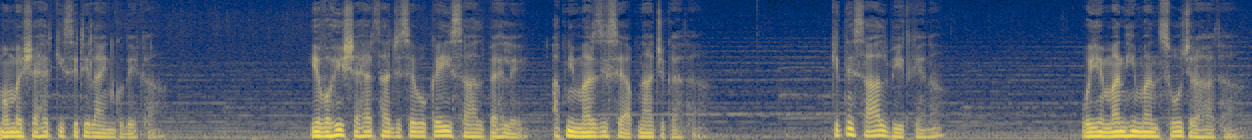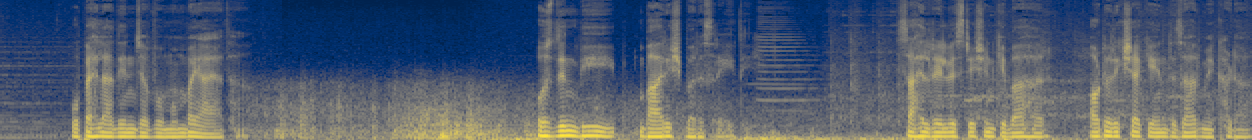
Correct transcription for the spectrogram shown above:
मुंबई शहर की सिटी लाइन को देखा। ये वही शहर था जिसे वो कई साल पहले अपनी मर्ज़ी से अपना चुका था। कितने साल बीत गए ना? वो ये मन ही मन सोच रहा था। वो पहला दिन जब वो मुंबई आया था। उस दिन भी बारिश बरस रही थी। साहिल रेलवे स्टेशन के बाहर ऑटो रिक्शा के इंतज़ार में खड़ा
